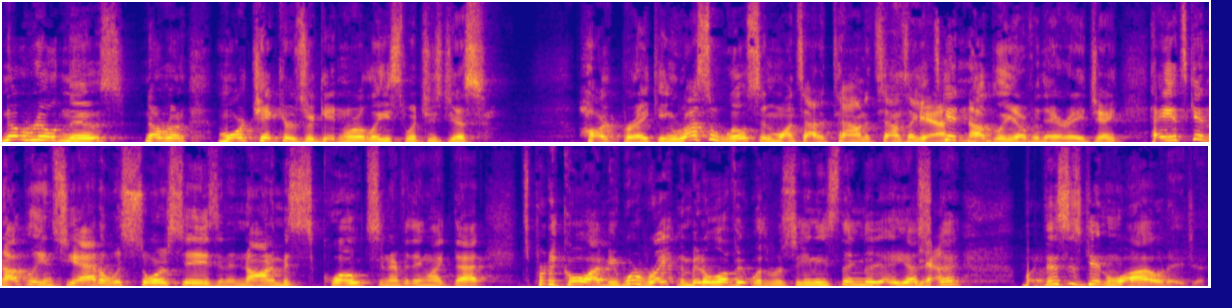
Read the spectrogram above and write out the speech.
No real news. No real. More kickers are getting released, which is just heartbreaking. Russell Wilson wants out of town. It sounds like it's getting ugly over there, AJ. Hey, it's getting ugly in Seattle with sources and anonymous quotes and everything like that. It's pretty cool. I mean, we're right in the middle of it with Russini's thing th- uh, yesterday, but this is getting wild, AJ.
